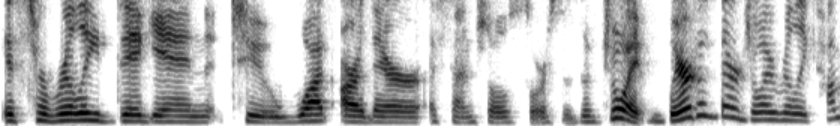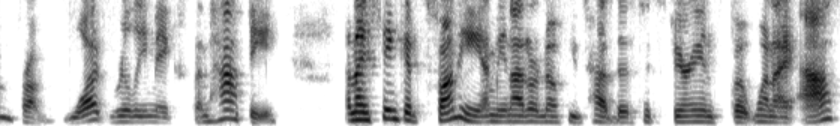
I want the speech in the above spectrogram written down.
is to really dig in to what are their essential sources of joy. Where does their joy really come from? What really makes them happy and I think it's funny. I mean, I don't know if you've had this experience, but when I ask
